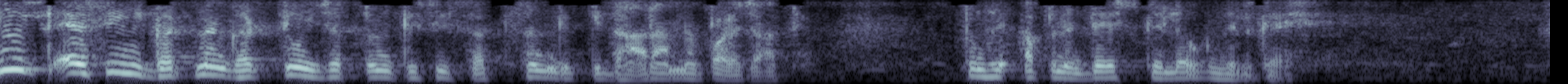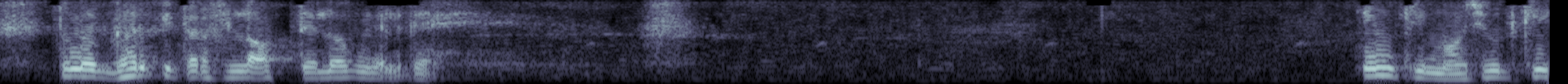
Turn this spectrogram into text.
ठीक ऐसी ही घटना घटती है जब तुम किसी सत्संग की धारा में पड़ जाते तुम्हें अपने देश के लोग मिल गए। तुम्हें घर की तरफ़ लौटते लोग मिल गए। इनकी मौजूदगी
